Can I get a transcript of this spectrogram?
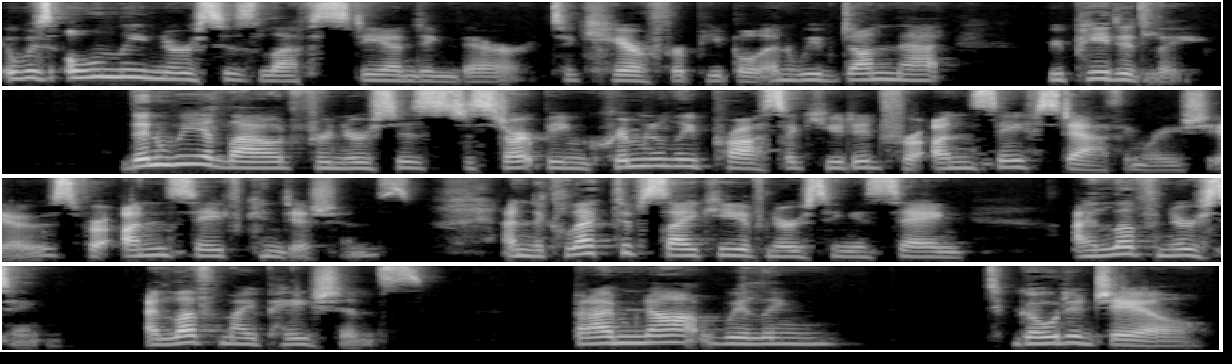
it was only nurses left standing there to care for people. And we've done that repeatedly. Then we allowed for nurses to start being criminally prosecuted for unsafe staffing ratios, for unsafe conditions. And the collective psyche of nursing is saying, I love nursing. I love my patients, but I'm not willing to go to jail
